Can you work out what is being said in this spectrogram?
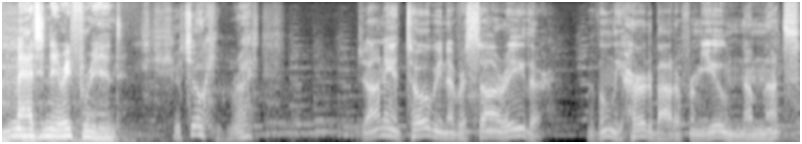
imaginary friend. You're joking, right? Jonny and Toby never saw her either. We've only heard about her from you, numbnuts.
